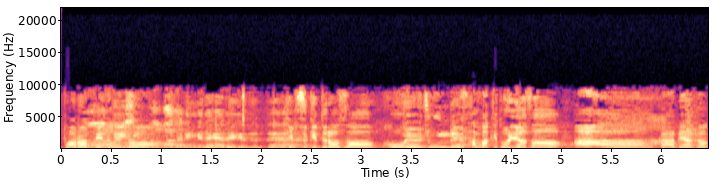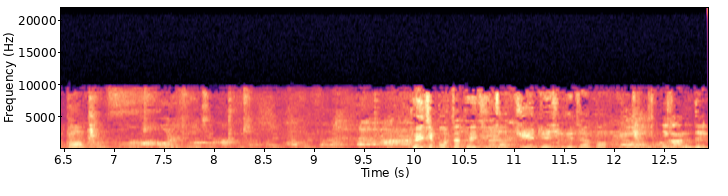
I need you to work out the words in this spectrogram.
자, 바로 앞에 있는 대신 팬텀. 뽑아드립니다 해야 되겠는데. 깊숙이 들어서, 오, 얘 좋은데? 한 바퀴 돌려서, 아우, 까비 아깝고. 돼지 뽑자, 돼지. 저 뒤에 돼지도 괜찮을 것 같기도 하고. 이거 안 돼.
